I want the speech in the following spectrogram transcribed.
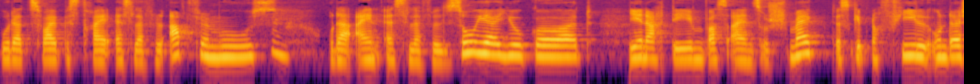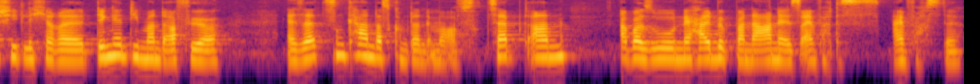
oder zwei bis drei Esslöffel Apfelmus mhm. oder ein Esslöffel Sojajoghurt, je nachdem, was einen so schmeckt. Es gibt noch viel unterschiedlichere Dinge, die man dafür ersetzen kann. Das kommt dann immer aufs Rezept an. Aber so eine halbe Banane ist einfach das Einfachste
